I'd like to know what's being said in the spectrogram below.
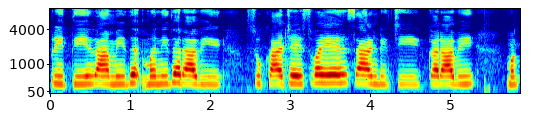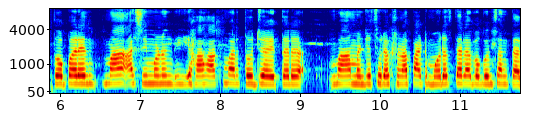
प्रीती रामी ध मनी धरावी सुखाचे स्वये सांडीची करावी. मग तोपर्यंत मा अशी म्हणून हा हाक मारतो जय. तर मा म्हणजे सुलक्षणा पाठमोरच त्याला बघून सांगतात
